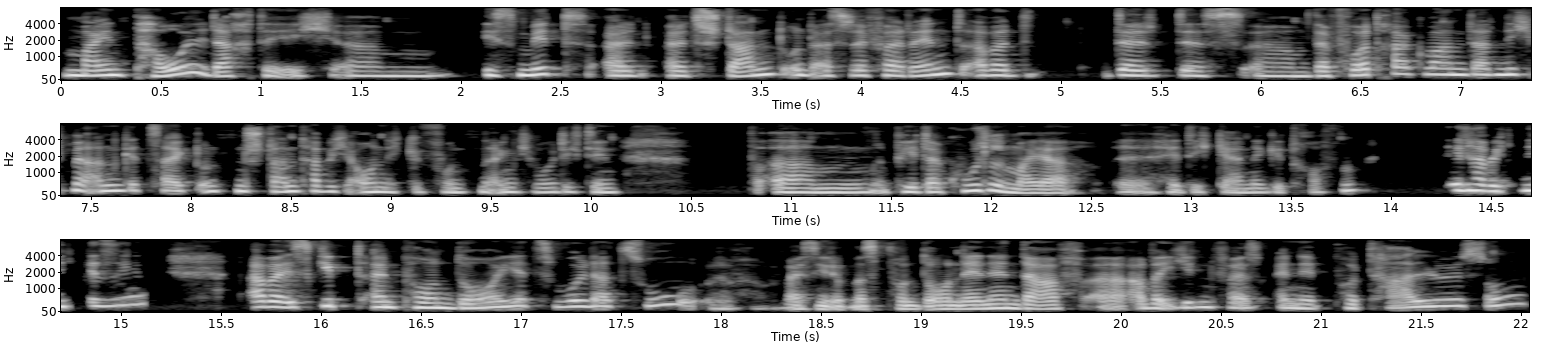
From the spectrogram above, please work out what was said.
mein Paul, dachte ich, ähm, ist mit als, als Stand und als Referent, aber der, das, ähm, der Vortrag war dann nicht mehr angezeigt und einen Stand habe ich auch nicht gefunden. Eigentlich wollte ich den ähm, Peter Kuselmeier äh, hätte ich gerne getroffen. Den habe ich nicht gesehen. Aber es gibt ein Pendant jetzt wohl dazu. Ich weiß nicht, ob man es Pendant nennen darf, äh, aber jedenfalls eine Portallösung,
